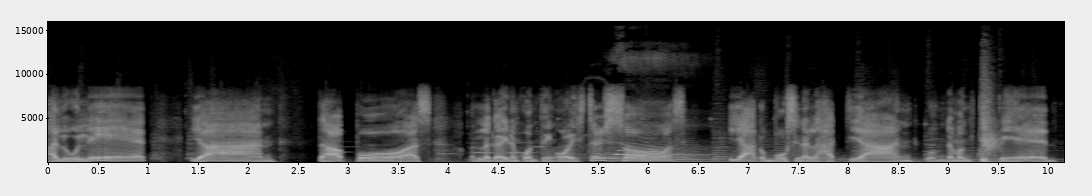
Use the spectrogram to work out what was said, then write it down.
Halo ulit. Yan. Tapos, lagay ng konting oyster sauce. Yan, ubusin na lahat yan. Huwag namang tipid.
